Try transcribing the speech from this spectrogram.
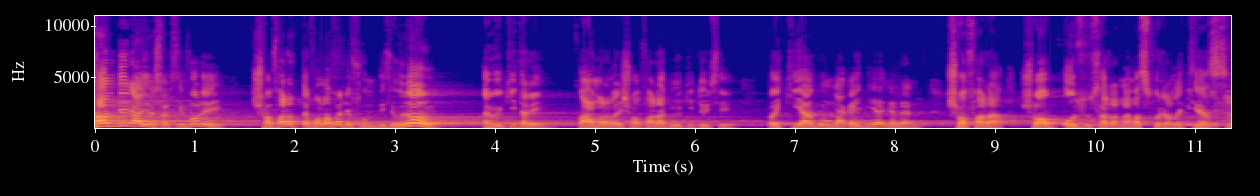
শান্তি না আইয়া সরছি পরে সফারাতে ফলাফানি ফোন দিছে বুঝলো? আমি কি তারে? কয় আমার ভাই সফার। আমি কি তৈছে কয় কি আগুন লাগাই দিয়া গেলেন? সফারা সব অজু সারা নামাজ পড়ে লাইতে আসছে।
